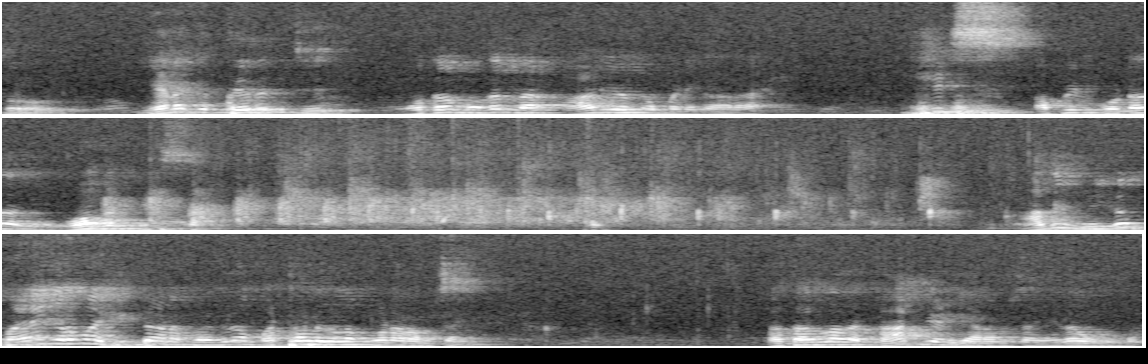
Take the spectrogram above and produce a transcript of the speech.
ஸோ எனக்கு தெரிஞ்சு முத முதல்ல ஆடியோ கம்பெனிக்காரன் ஹிட்ஸ் அப்படின்னு போட்டால் அது மோகன் ஹிட்ஸ் தான். அது மிக பயங்கரமாக ஹிட் ஆன பிறகு தான் மற்றவர்கள்லாம் போட ஆரம்பிச்சாங்க. மற்றவங்களாம் அதை காப்பி அடிக்க ஆரம்பிச்சாங்க. இதான் உண்மை.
